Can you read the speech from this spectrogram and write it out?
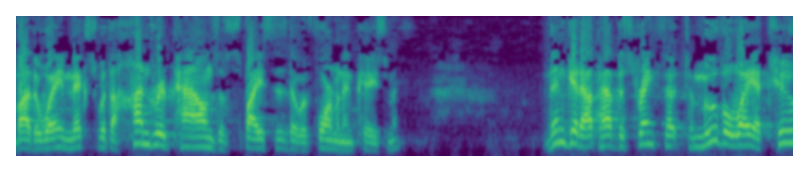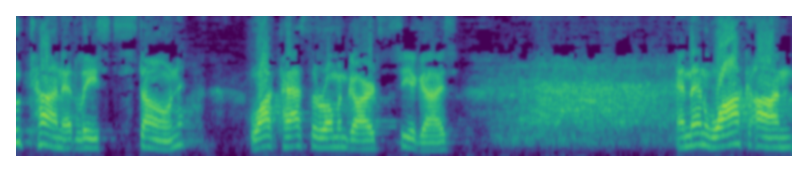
By the way, mixed with a hundred pounds of spices that would form an encasement. Then get up, have the strength to, to move away a two ton at least stone, walk past the Roman guards, see you guys, and then walk on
